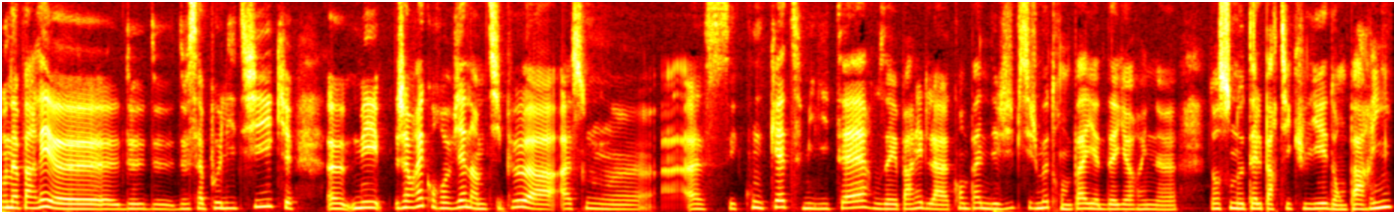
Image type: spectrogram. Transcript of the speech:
On a parlé euh, de, de, de, sa politique, euh, mais j'aimerais qu'on revienne un petit peu à, à son, euh, à ses conquêtes militaires. Vous avez parlé de la campagne d'Égypte, si je me trompe pas. Il y a d'ailleurs une dans son hôtel particulier dans Paris,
